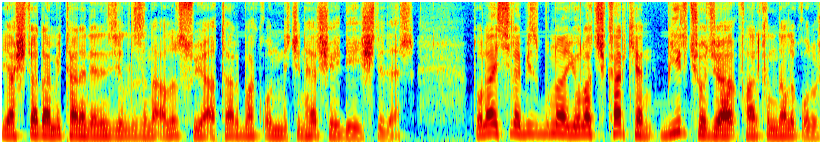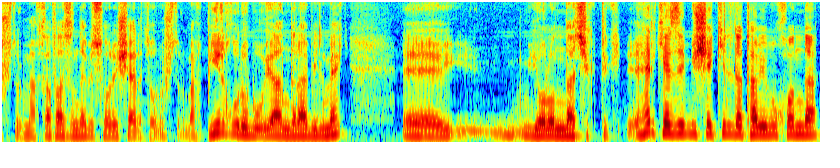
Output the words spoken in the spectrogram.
yaşlı adam bir tane deniz yıldızını alır suya atar bak onun için her şey değişti der. Dolayısıyla biz buna yola çıkarken bir çocuğa farkındalık oluşturmak, kafasında bir soru işareti oluşturmak, bir grubu uyandırabilmek e, yolunda çıktık. Herkesi bir şekilde tabii bu konuda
